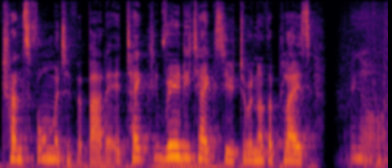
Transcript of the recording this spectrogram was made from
transformative about it. It takes really takes you to another place. Hang on.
